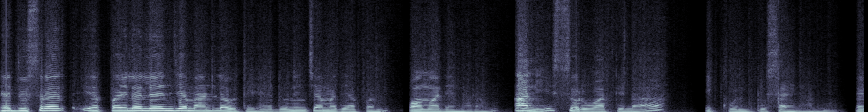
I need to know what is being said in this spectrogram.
हे दुसरं पहिलं लेन जे मांडलं होतं ह्या दोन्हींच्या मध्ये आपण कॉमा देणार आहोत. आणि सुरुवातीला इक्वल टू साईन आणू. तर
